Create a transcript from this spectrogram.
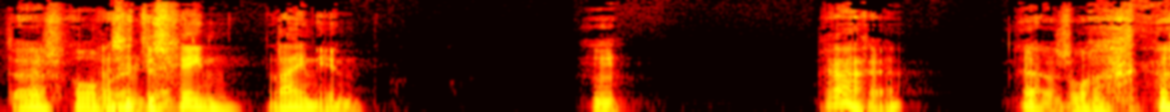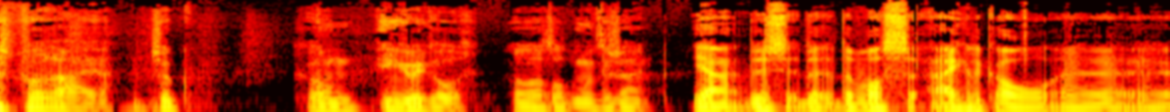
Dat is wel Daar zit dus ja. geen lijn in. Hm. Raar hè? Ja, dat is wel, dat is wel raar, ja. Dat is ook gewoon ingewikkelder dan dat dat moeten zijn. Ja, dus er was eigenlijk al, eh,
